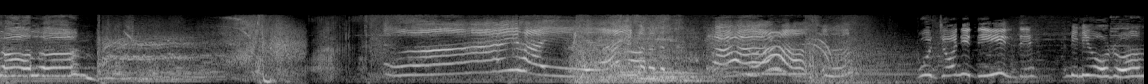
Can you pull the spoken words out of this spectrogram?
Dağılın. Ay hayır. Ay yakaladım. Aa! Bu Johnny değildi. Biliyorum.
